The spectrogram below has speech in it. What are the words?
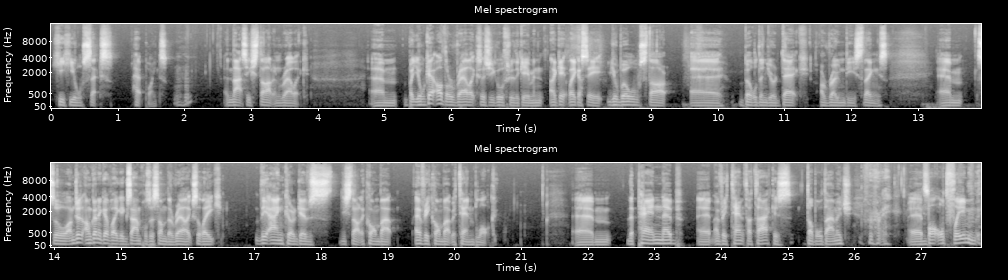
he heals six hit points. And that's his starting relic. Um, but you'll get other relics as you go through the game. And I get, like I say, you will start uh, building your deck around these things. Um, so I'm just I'm going to give like examples of some of the relics. So like the anchor gives you start the combat every combat with ten block. Um, the pen nib um, every tenth attack is double damage. Right. Uh, bottled flame.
